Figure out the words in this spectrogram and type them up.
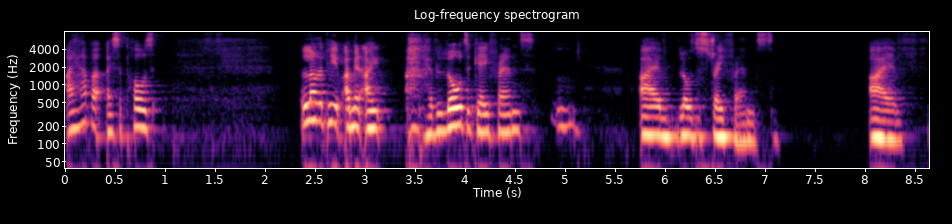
I have, a, I suppose, a lot of people, I mean, I, I have loads of gay friends. I've loads of straight friends. I've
